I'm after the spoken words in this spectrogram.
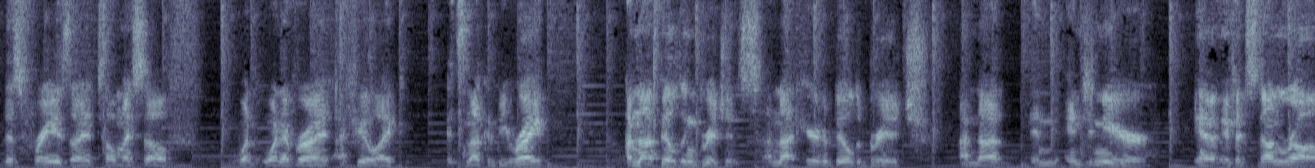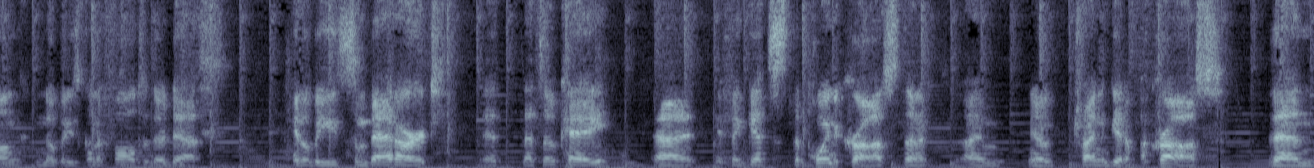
this phrase I tell myself when, whenever I, I feel like it's not going to be right. I'm not building bridges. I'm not here to build a bridge. I'm not an engineer. You know, if it's done wrong, nobody's going to fall to their death. It'll be some bad art, it, that's okay. Uh, if it gets the point across that I'm, you know, trying to get across, then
